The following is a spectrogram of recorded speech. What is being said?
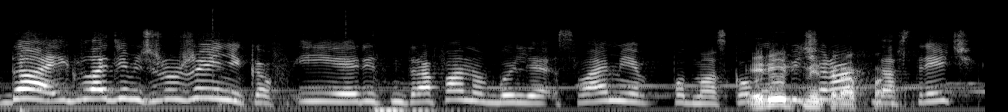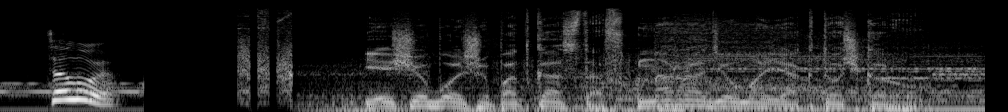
Да, Игорь Владимирович Ружейников и Рит Митрофанов были с вами в подмосковных Рит вечерах. Митрофанов. До встречи. Целую. Еще больше подкастов на радиомаяк.ру.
